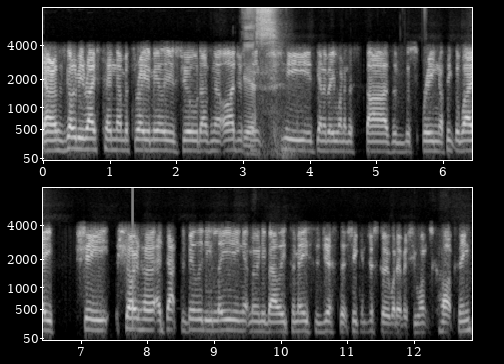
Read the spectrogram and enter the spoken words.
Gareth, it's got to be race 10, number three, Amelia's Jewel, doesn't it? I just yes. think he is going to be one of the stars of the spring. I think the way she showed her adaptability leading at Moonee Valley to me suggests that she can just do whatever she wants type thing.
